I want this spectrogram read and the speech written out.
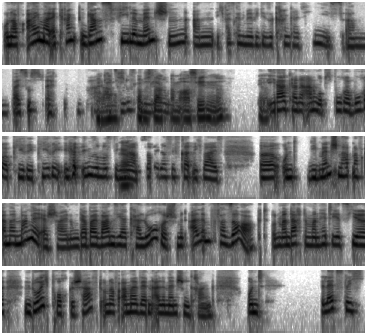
Und auf einmal erkrankten ganz viele Menschen an, ich weiß gar nicht mehr, wie diese Krankheit hieß. Ähm, weißt du es? Äh, ja, ich glaube, es lag am Arsen, ne? Ja. ja, keine Ahnung, ob es Bura Bura, Piri Piri, hat irgendeinen so lustigen ja. Namen. Sorry, dass ich es gerade nicht weiß. Äh, und die Menschen hatten auf einmal Mangelerscheinungen. Dabei waren sie ja kalorisch mit allem versorgt. Und man dachte, man hätte jetzt hier einen Durchbruch geschafft und auf einmal werden alle Menschen krank. Und letztlich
